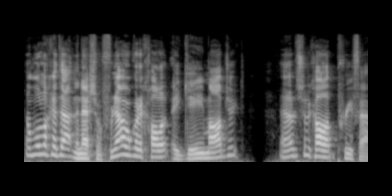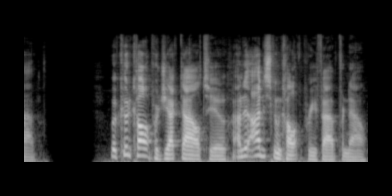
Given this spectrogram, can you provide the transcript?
and we'll look at that in the next one. For now, we're going to call it a game object, and I'm just going to call it prefab. We could call it projectile too. I'm just going to call it prefab for now.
